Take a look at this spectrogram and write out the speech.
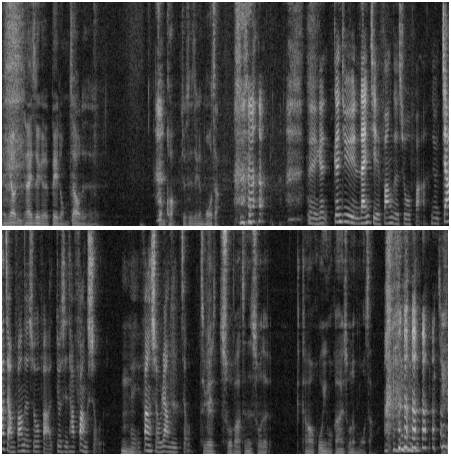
哎要离开这个被笼罩的状况，就是这个魔掌。对，根根据兰姐方的说法，就家长方的说法，就是他放手了，嗯，对，放手让你走，这个说法真的说的刚好呼应我刚才说的魔掌，这一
